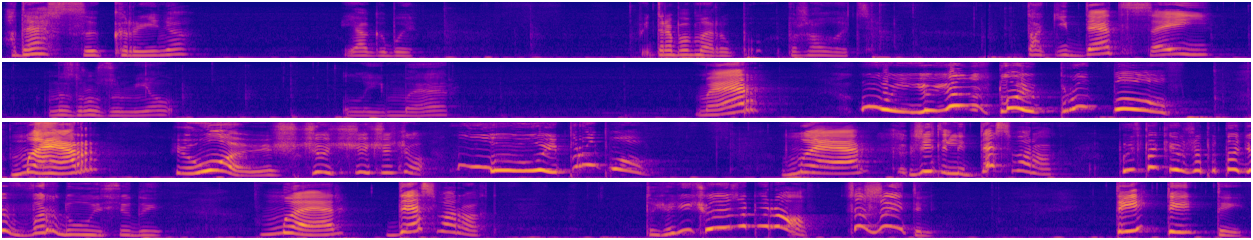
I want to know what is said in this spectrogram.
А де скриня? Якби. Треба меру пожалуватися. Так, і де цей незрозумілий мер? Мер? Ой, я не знаю, пропав. Мер? Що, що, що, що? Ой, пропав. Мер. Жителі, де сварак? Ви з таким же питанням вернули сюди. Мер, де смарагд? Та я нічого не забирав. Це житель. Ти, ти, ти.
